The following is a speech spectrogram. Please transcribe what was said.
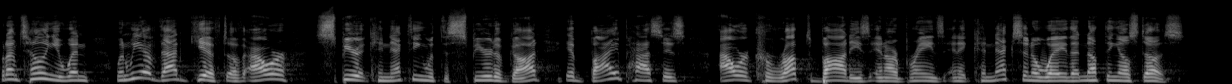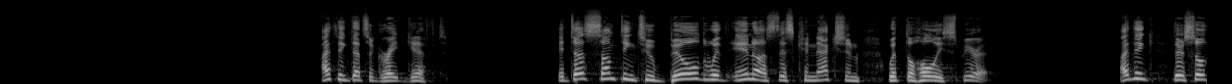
But I'm telling you, when, when we have that gift of our spirit connecting with the Spirit of God, it bypasses our corrupt bodies in our brains and it connects in a way that nothing else does. I think that's a great gift. It does something to build within us this connection with the Holy Spirit. I think there's so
